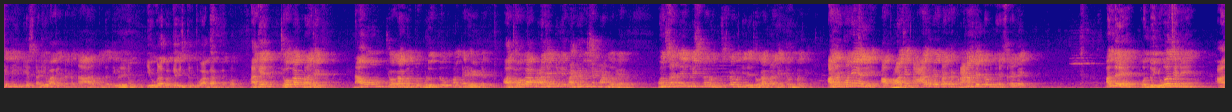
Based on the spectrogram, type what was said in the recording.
ರೀತಿಯಲ್ಲಿ ಇಲ್ಲಿಯ ಸ್ಥಳೀಯವಾಗಿರ್ತಕ್ಕಂಥ ಆಹಾರ ಪದ್ಧತಿಗಳೇನು, ಇವುಗಳ ಬಗ್ಗೆ ವಿಸ್ತೃತವಾಗಿ ಆಗಬೇಕು ಹಾಗೆ ಜೋಗ ಪ್ರಾಜೆಕ್ಟ್, ನಾವು ಜೋಗ ಬಂತು, ಮುಳುಗ್ತು ಅಂತೇಳಿ ಹೇಳ್ತೇವೆ. ಆ ಜೋಗ ಪ್ರಾಜೆಕ್ಟ್ಗೆ ಕಾಂಟ್ರಿಬ್ಯೂಷನ್ ಮಾಡಿದವರು ಯಾರು? ಒಂದು ಸಣ್ಣ ಇಂಗ್ಲಿಷ್ನಲ್ಲಿ ಒಂದು ಪುಸ್ತಕ ಬಂದಿದೆ, ಜೋಗ ಪ್ರಾಜೆಕ್ಟ್ ಅವ್ರ ಬಗ್ಗೆ. ಅದರ ಕೊನೆಯಲ್ಲಿ ಆ ಪ್ರಾಜೆಕ್ಟ್ ಆಗಬೇಕಾದ್ರೆ ಪ್ರಾಣ ತೆತ್ತವ್ರದ್ದು ಹೆಸರಲ್ಲೇ. ಇದೆ ಅಂದರೆ ಒಂದು ಯೋಜನೆ ಆ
